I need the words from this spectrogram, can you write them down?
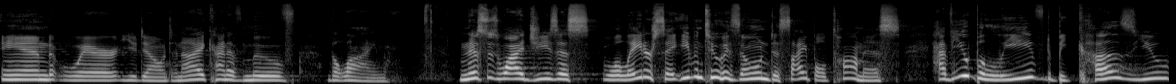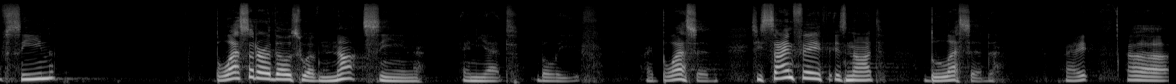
and where you don't. And I kind of move the line. And this is why Jesus will later say, even to his own disciple, Thomas, Have you believed because you've seen? Blessed are those who have not seen and yet believe. Right? Blessed. See, sign faith is not blessed, right? Uh,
